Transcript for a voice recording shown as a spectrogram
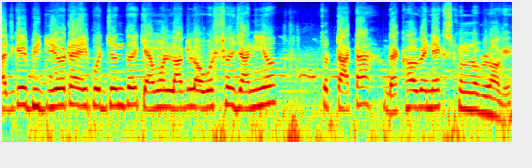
আজকের ভিডিওটা এই পর্যন্তই। কেমন লাগল অবশ্যই জানিও। তো টাটা, দেখা হবে নেক্সট কোনো ব্লগে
